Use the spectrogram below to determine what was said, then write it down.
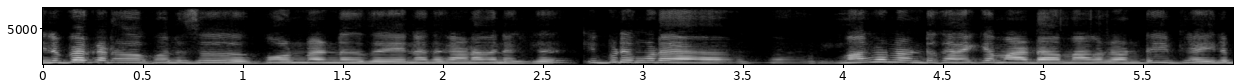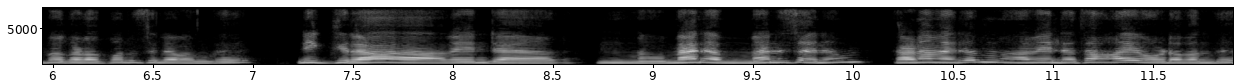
இழுப்பக்கடவை பொலிசு போன் பண்ணுது. எனது கணவனுக்கு இப்படி கூட மகள் உண்டு கதைக்க மாட்டா மகள் உண்டு. இப்ப இழுப்பக்கடவை பொலிசுல வந்து நிக்கிறா அவன் மனுஷனும் கணவரும் அவன் தாயோட வந்து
